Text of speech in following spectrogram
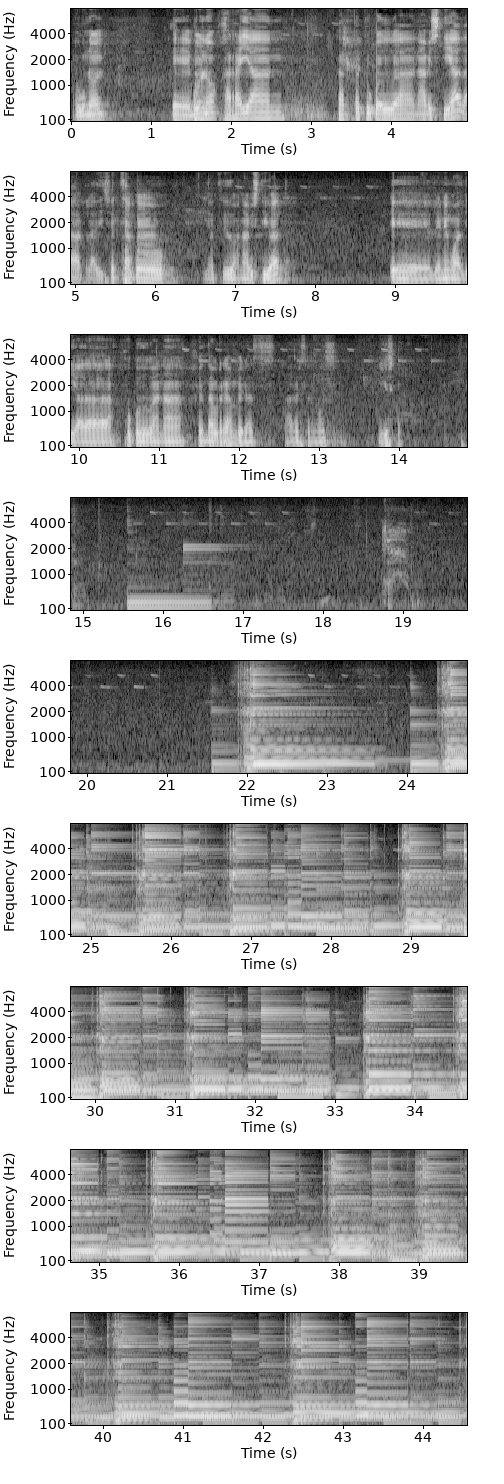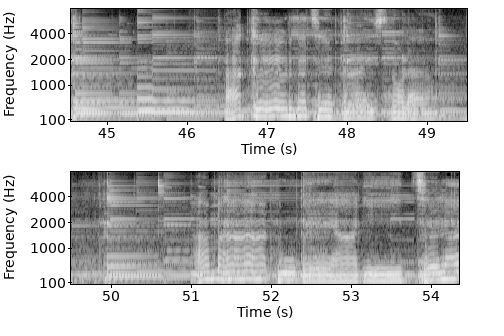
Egunon. E, bueno, jarraian kantatuko dudan abestia, da Gladisentzako idatzi dudan abesti bat. E, lehenengo aldia da joko dugana jendaurrean, beraz, agertzen goz. Mila esker. Akordatzen naiz nola. Amakumean nintzela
